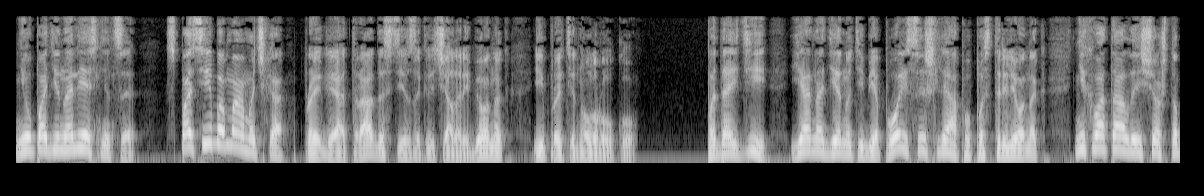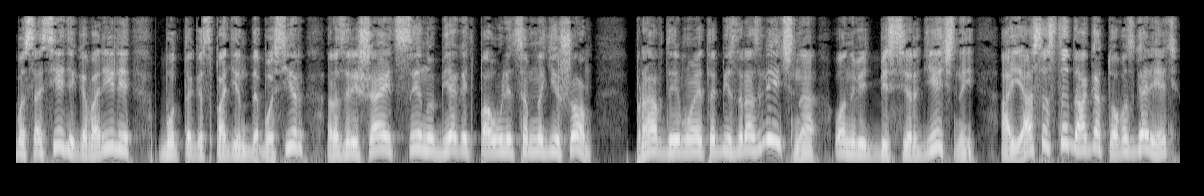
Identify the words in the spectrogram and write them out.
не упади на лестнице». «Спасибо, мамочка!» — прыгая от радости, закричал ребенок и протянул руку. «Подойди, я надену тебе пояс и шляпу, постреленок. Не хватало еще, чтобы соседи говорили, будто господин Дебосир разрешает сыну бегать по улицам нагишом. Правда, ему это безразлично, он ведь бессердечный, а я со стыда готова сгореть».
